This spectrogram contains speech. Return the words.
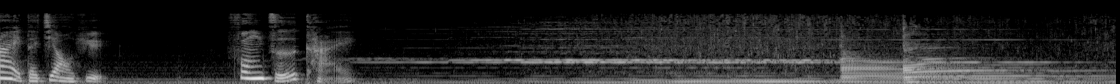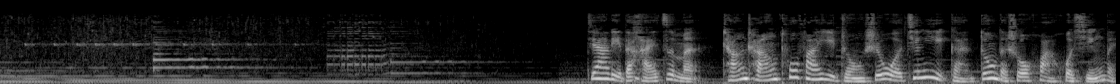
爱的教育，丰子恺。家里的孩子们常常突发一种使我惊异感动的说话或行为。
